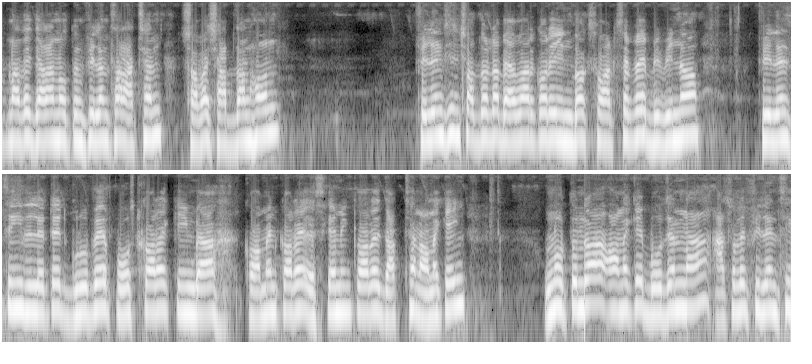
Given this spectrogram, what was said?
আপনাদের যারা নতুন ফ্রিল্যান্সার আছেন, সবাই সাবধান হন। ফ্রিল্যান্সিং শব্দটা ব্যবহার করে ইনবক্স হোয়াটসঅ্যাপে বিভিন্ন ফ্রিল্যান্সিং রিলেটেড গ্রুপে পোস্ট করে কিংবা কমেন্ট করে স্ক্যামিং করে, যাচ্ছেন অনেকেই। নতুনরা অনেকে বোঝেন না আসলে ফ্রিল্যান্সিং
